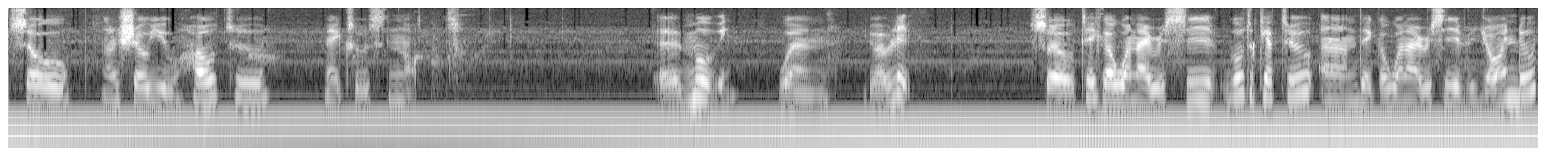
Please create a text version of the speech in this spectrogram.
So I'm gonna show you how to make so it's not uh, moving when you have lived so take a when I receive go to cat 2 and take a when I receive join loop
